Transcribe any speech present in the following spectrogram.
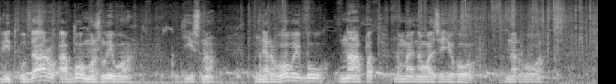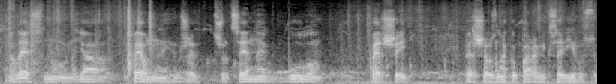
Від удару, або, можливо, дійсно нервовий був напад. Ну, маю на увазі його нервова. Але ну, я впевнений вже, що це не було перший, перша ознака параміксовірусу.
